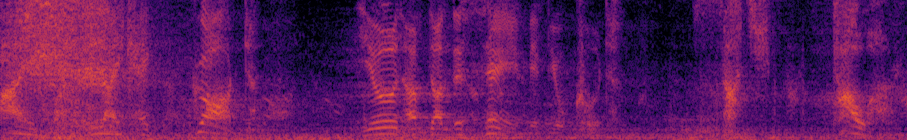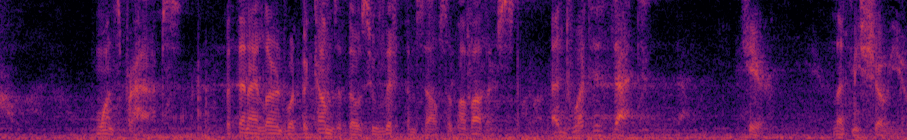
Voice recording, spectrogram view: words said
I was like a god. You'd have done the same if you could. Such power. Once perhaps. But then I learned what becomes of those who lift themselves above others. And what is that? Here, let me show you.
